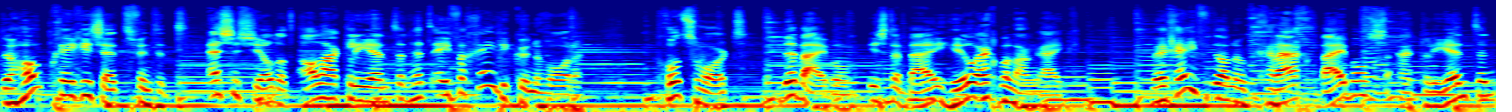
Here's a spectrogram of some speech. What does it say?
De Hoop GGZ vindt het essentieel dat al haar cliënten het evangelie kunnen horen. Gods woord, de Bijbel, is daarbij heel erg belangrijk. Wij geven dan ook graag Bijbels aan cliënten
